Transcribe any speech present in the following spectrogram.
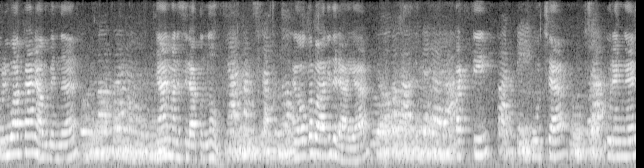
ഒഴിവാക്കാനാകുമെന്ന് ഞാൻ മനസ്സിലാക്കുന്നു. രോഗബാധിതരായ പട്ടി പൂച്ച കുരങ്ങൻ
